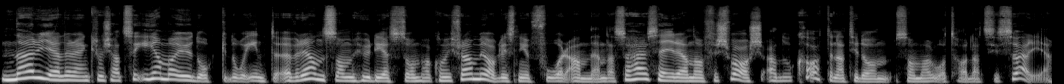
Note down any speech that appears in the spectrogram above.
när det gäller en Encrochat så är man ju dock då inte överens om hur det som har kommit fram i avlyssningen får användas. Så här säger en av försvarsadvokaterna till de som har åtalats i Sverige.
